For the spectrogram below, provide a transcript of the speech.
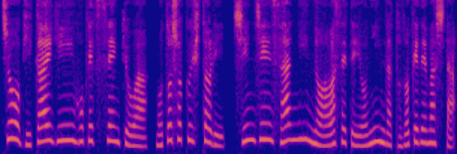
町議会議員補欠選挙は元職1人、新人3人の合わせて4人が届け出ました。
